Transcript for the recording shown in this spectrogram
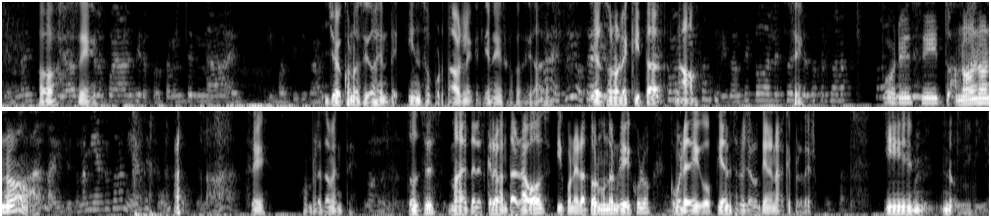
tiene una discapacidad Ah, sí. no se le pueda decir absolutamente nada es infantilizar. Yo he conocido gente insoportable que tiene discapacidades Mae, sí, o sea, y eso no le quita nada. infantilizante y todo el hecho Sí. de que esa persona. "Ay, Pobrecito. No, no, no. jodas, mae, si es una mierda, es una mierda y punto. que nada. Sí, completamente. No, no, no. no. Entonces, madre, tenés que levantar la voz y poner a todo el mundo en ridículo. Como le digo, piénselo, ya no tiene nada que perder. Exacto. Y Bueno, no, yo diría-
